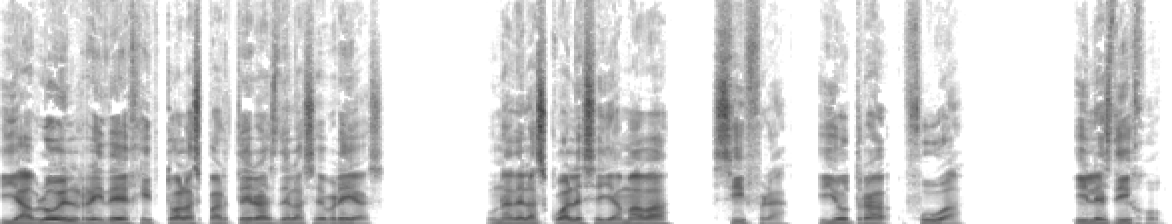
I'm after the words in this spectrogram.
Y habló el rey de Egipto a las parteras de las hebreas, una de las cuales se llamaba Sifra y otra Fua, y les dijo,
